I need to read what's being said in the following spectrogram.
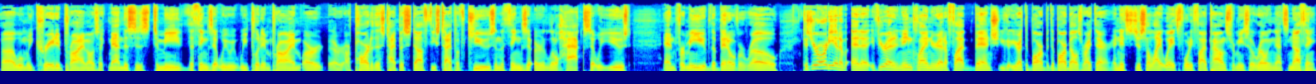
uh, when we created Prime, I was like, man, this is to me the things that we we put in Prime are, are are part of this type of stuff, these type of cues and the things that are little hacks that we used. And for me, the bent over row, because you're already at a, at a if you're at an incline, you're at a flat bench, you, you're at the bar, but the barbell's right there, and it's just a lightweight. It's 45 pounds for me, so rowing that's nothing.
